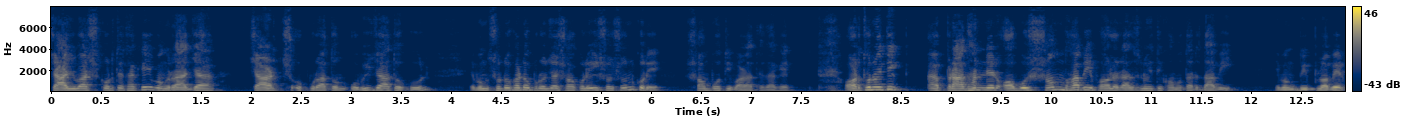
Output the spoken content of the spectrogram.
চাষবাস করতে থাকে এবং রাজা, চার্চ ও পুরাতন অভিজাত কুল এবং ছোটোখাটো প্রজা সকলেই শোষণ করে সম্পত্তি বাড়াতে থাকে। অর্থনৈতিক প্রাধান্যের অবশ্যম্ভাবী ফল রাজনৈতিক ক্ষমতার দাবি এবং বিপ্লবের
